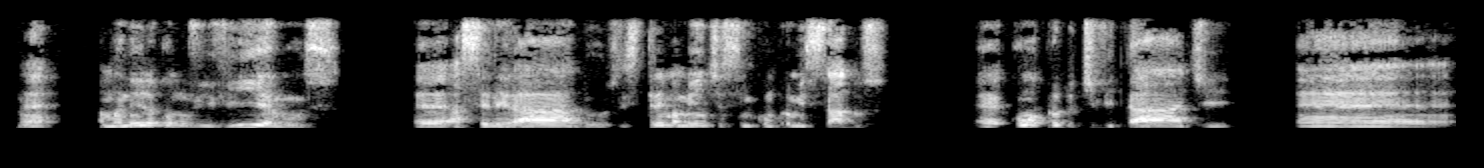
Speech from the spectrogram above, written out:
né? a maneira como vivíamos, é, acelerados, extremamente assim compromissados é, com a produtividade, é,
